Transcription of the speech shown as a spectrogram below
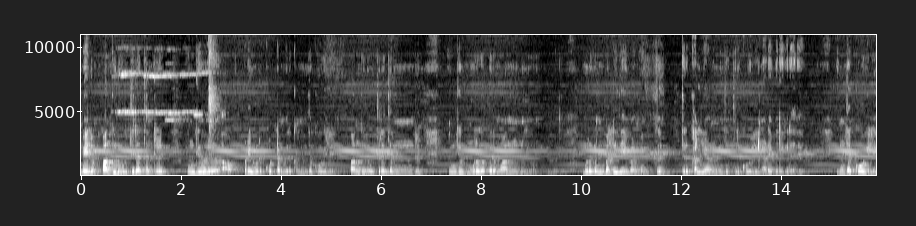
மேலும் பங்குனி உத்திரத்தன்று இங்கு அப்படி ஒரு கூட்டம் இருக்கும் இந்த கோவிலில். பங்குனி உத்திரத்தன்று இங்கு முருகப்பெருமான் முருகன் பள்ளி தெய்வனுக்கு திருக்கல்யாணம் இந்த திருக்கோயிலில் நடைபெறுகிறது. இந்த கோயில்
